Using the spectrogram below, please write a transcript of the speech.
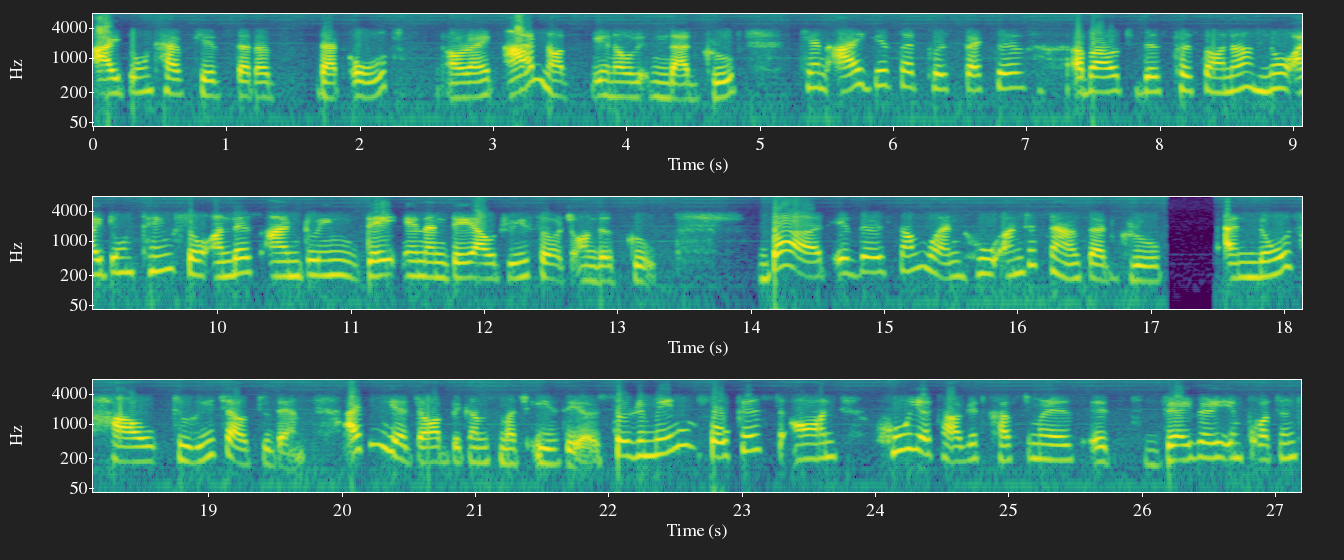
I don't have kids that are that old, all right? I'm not, you know, in that group. Can I give that perspective about this persona? No, I don't think so, unless I'm doing day in and day out research on this group. But if there's someone who understands that group and knows how to reach out to them, I think your job becomes much easier. So remaining focused on who your target customer is, it's very, very important.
